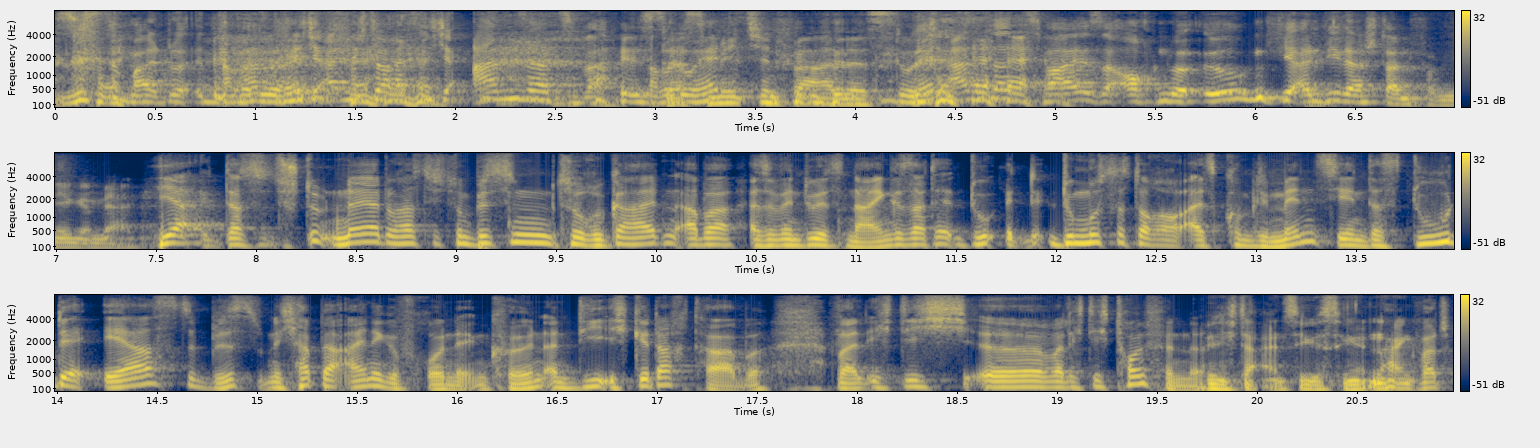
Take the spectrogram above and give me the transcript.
siehste mal, du, du hast nicht eigentlich, du hast nicht ansatzweise. Aber du das Mädchen für alles. Du hättest ansatzweise auch nur irgendwie einen Widerstand von mir gemerkt. Ja, das stimmt. Naja, du hast dich so ein bisschen zurückgehalten, aber also wenn du jetzt Nein gesagt hättest, du, du musst es doch auch als Kompliment sehen, dass du der Erste bist und ich habe ja einige Freunde in Köln, an die ich gedacht habe, weil ich dich, äh, weil ich dich toll finde. Bin ich der einzige Single? Nein, Quatsch.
